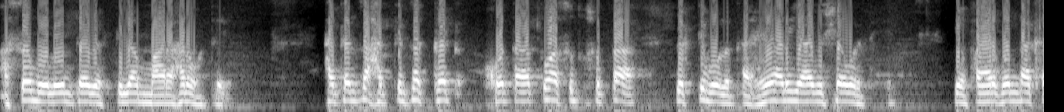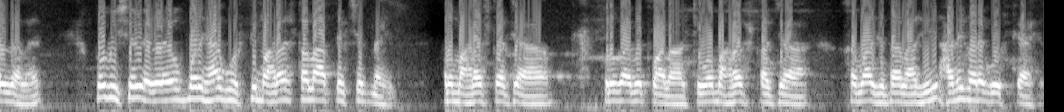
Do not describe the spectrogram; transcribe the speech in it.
असं बोलून त्या व्यक्तीला मारहाण होते. हा त्यांचा हत्येचा कट होता तो असं तो स्वतः व्यक्ती बोलत आहे आणि या विषयावरती एफ आय आर पण दाखल झालाय. तो विषय वेगळा आहे. पण ह्या गोष्टी महाराष्ट्राला अपेक्षित नाहीत. तर महाराष्ट्राच्या पुरोगामित्वाला किंवा महाराष्ट्राच्या समाजहिताला ही हानिकारक गोष्टी आहेत.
